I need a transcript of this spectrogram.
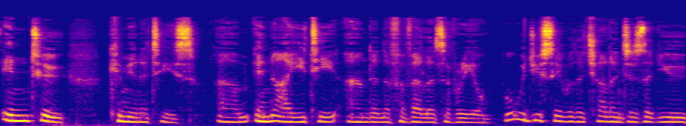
into communities um, in Haiti and in the favelas of Rio? What would you say were the challenges that you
